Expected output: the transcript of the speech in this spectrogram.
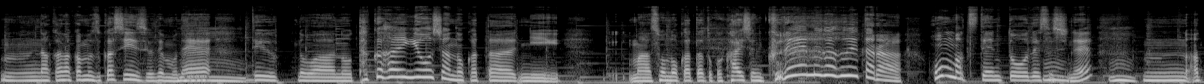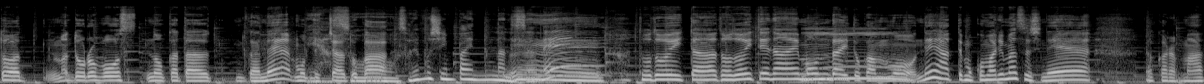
うん、なかなか難しいですよでもね。っていうのはあの宅配業者の方にまあその方とか会社にクレームが増えたら本末転倒ですしね、うん、うん。あとは、まあ、泥棒の方がね持ってっちゃうとか。それも心配なんですよね。届いた届いてない問題とかもねあっても困りますしね。だからまあ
